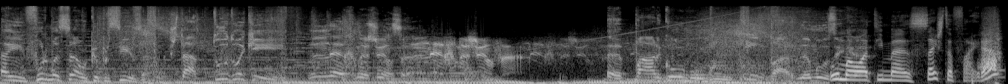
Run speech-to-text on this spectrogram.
A informação que precisa. Está tudo aqui na Renascença. Na Renascença. A par com o mundo. Impar na música. Uma ótima sexta-feira.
